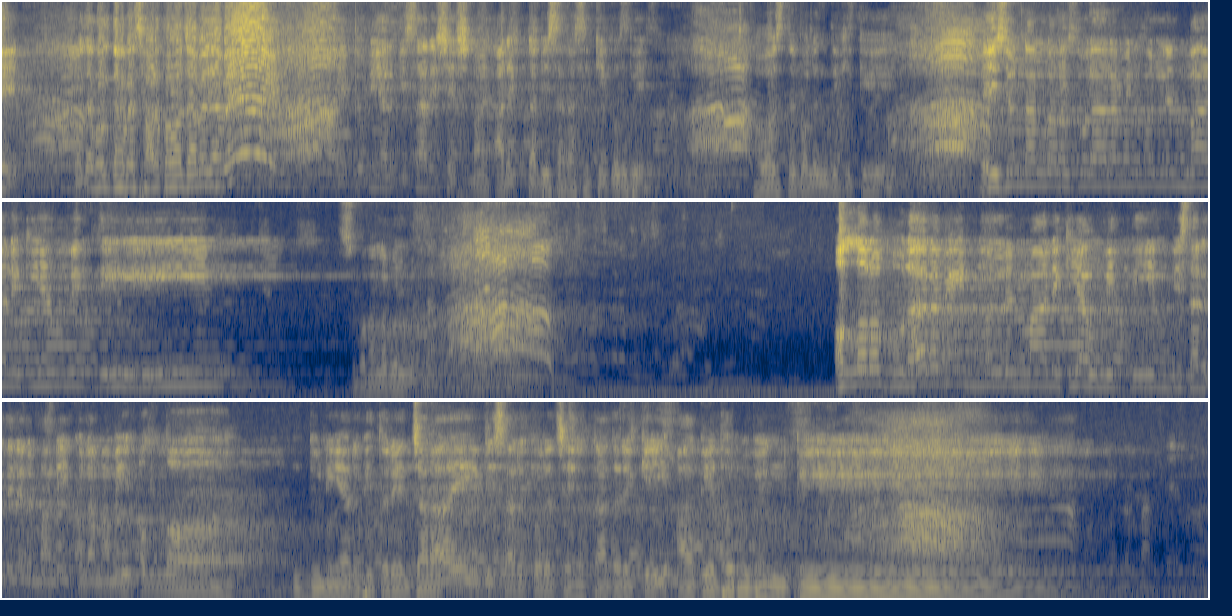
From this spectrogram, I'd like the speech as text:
কথা বলতে হবে, ছাড় পাওয়া যাবে যাবে। দুনিয়ার বিচারই শেষ নয়, আরেকটা বিচার আছে, কে করবে? আওয়াজ বলেন দেখি কে। এই জন্য আল্লাহ রাব্বুল আলামিন বললেন, মালিক ইয়াউমিদ্দিন। সুবহানাল্লাহ বলবেন না? বিচার আমি, আল্লাহ। দুনিয়ার ভিতরে যারাই বিচার করেছে, তাদেরকেই আগে ধরবেন কে?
